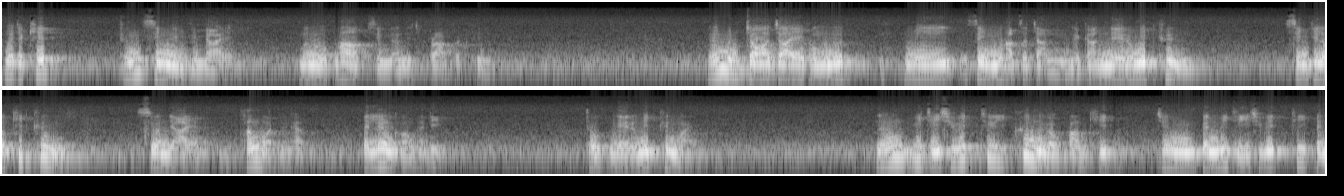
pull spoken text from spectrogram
เมื่อจะคิด ถึงสิ่งหนึ่งสิ่งใดมโนภาพสิ่งนั้นจะปรากฏขึ้นนั้นมันจอใจของมนุษย์มีสิ่งมหัศจรรย์ในการเนรมิตขึ้น สิ่งที่เราคิดขึ้น ส่วนใหญ่ทั้งหมดนะครับ เป็นเรื่องของอดีต ถูกเนรมิตขึ้นใหม่นั้นวิถีชีวิตที่ขึ้นกับความคิด จึงเป็นวิถีชีวิตที่เป็น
